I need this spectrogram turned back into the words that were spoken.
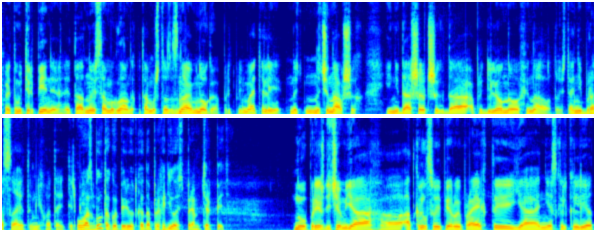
Поэтому терпение – это одно из самых главных, потому что знаю много предпринимателей, начинавших и не дошедших до определенного финала. То есть они бросают, им не хватает терпения. У вас был такой период, когда приходилось прям терпеть? Ну, прежде чем я э, открыл свои первые проекты, я несколько лет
